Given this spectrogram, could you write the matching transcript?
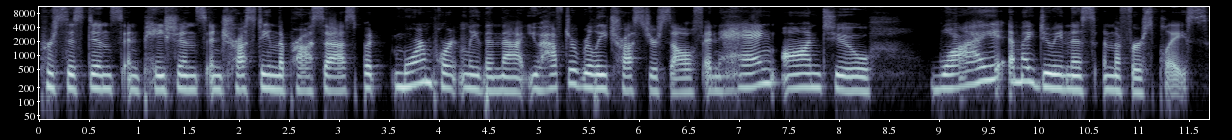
persistence and patience and trusting the process. But more importantly than that, you have to really trust yourself and hang on to why am I doing this in the first place?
